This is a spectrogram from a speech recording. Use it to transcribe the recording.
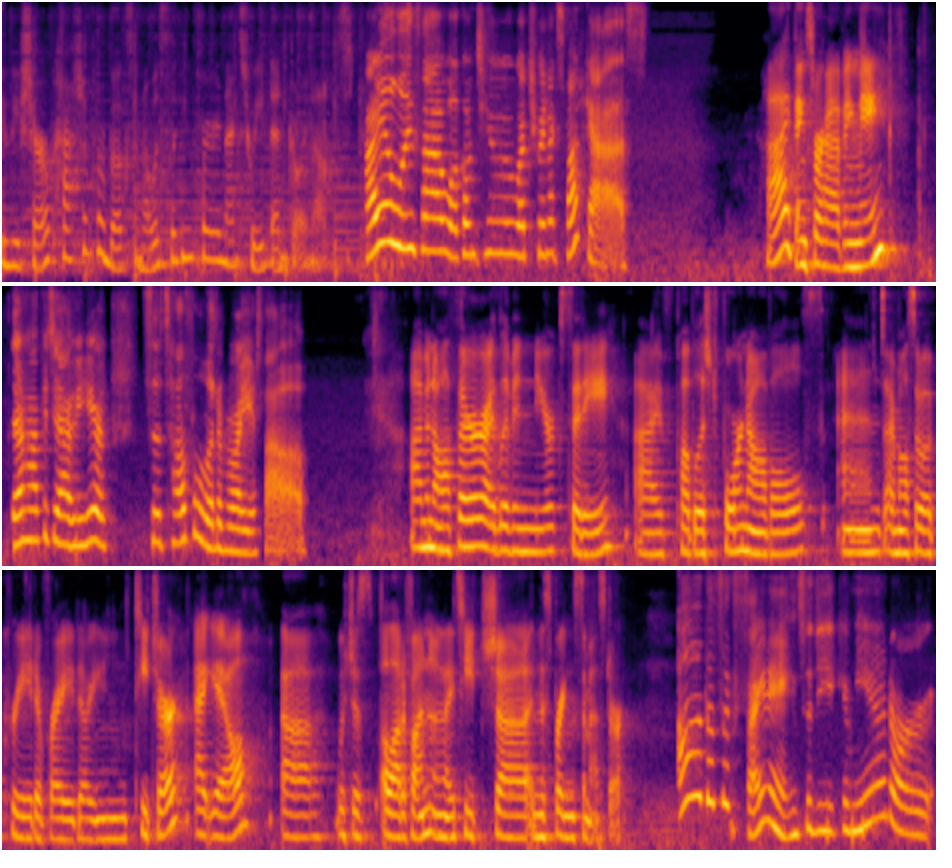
If you share a passion for books and always looking for your next read, then join us. Hi, Elyssa. Welcome to What to Next podcast. Hi, thanks for having me. So happy to have you here. So tell us a little bit about yourself. I'm an author. I live in New York City. I've published four novels, and I'm also a creative writing teacher at Yale, uh, which is a lot of fun. And I teach uh, in the spring semester. Oh, that's exciting. So do you commute or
